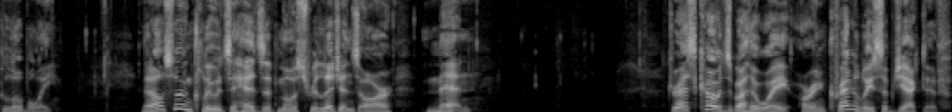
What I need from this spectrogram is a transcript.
globally. That also includes the heads of most religions are men. Dress codes, by the way, are incredibly subjective,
